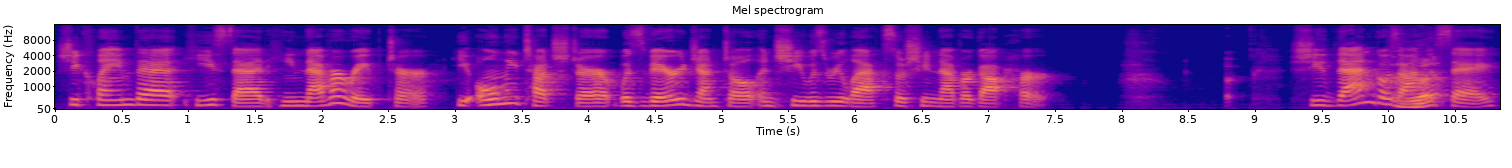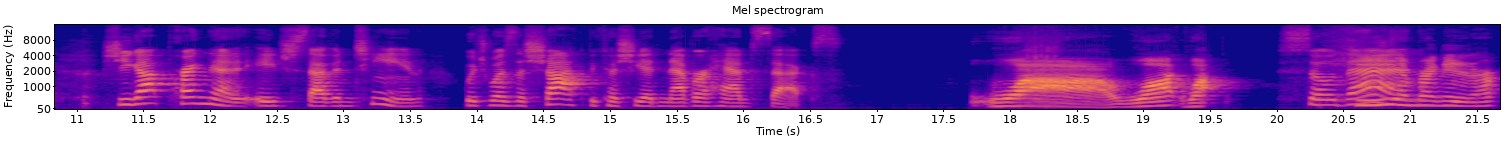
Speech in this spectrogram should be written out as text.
she claimed that he said he never raped her. He only touched her, was very gentle, and she was relaxed, so she never got hurt. She then goes on to say she got pregnant at age 17, which was a shock because she had never had sex. wow. What? What? So he then impregnated her.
